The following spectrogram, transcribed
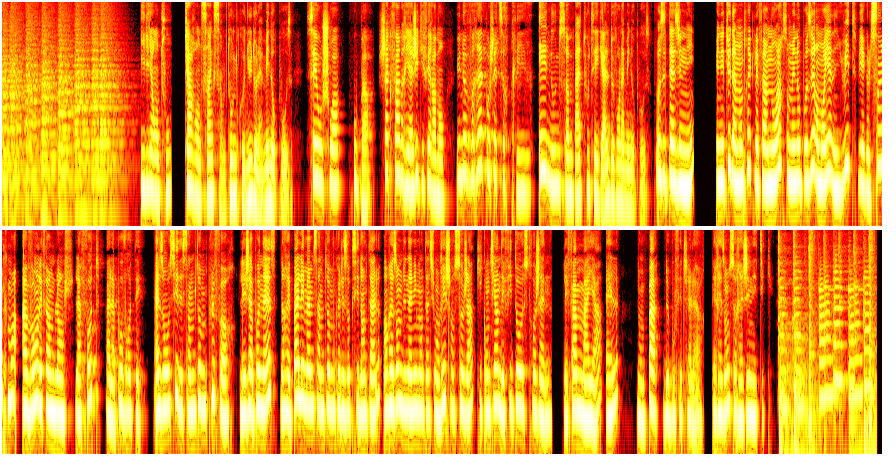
Il y a en tout 45 symptômes connus de la ménopause. C'est au choix ou pas. Chaque femme réagit différemment. Une vraie pochette surprise. Et nous ne sommes pas toutes égales devant la ménopause. Aux États-Unis, une étude a montré que les femmes noires sont ménopausées en moyenne 8,5 mois avant les femmes blanches. La faute à la pauvreté. Elles ont aussi des symptômes plus forts. Les japonaises n'auraient pas les mêmes symptômes que les occidentales en raison d'une alimentation riche en soja qui contient des phytoœstrogènes. Les femmes mayas, elles, n'ont pas de bouffée de chaleur. Les raisons seraient génétiques.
